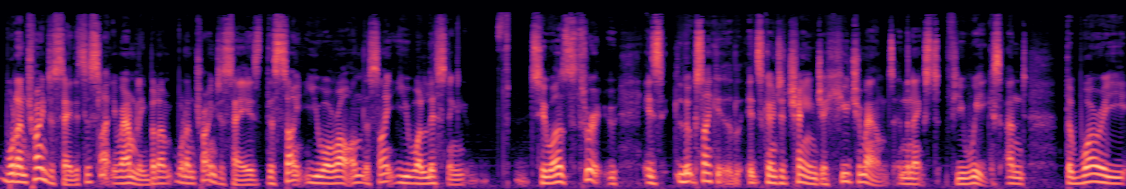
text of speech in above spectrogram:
what I'm trying to say, this is slightly rambling, but I'm, what I'm trying to say is the site you are on, the site you are listening to us through, is looks like it, it's going to change a huge amount in the next few weeks. And the worry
